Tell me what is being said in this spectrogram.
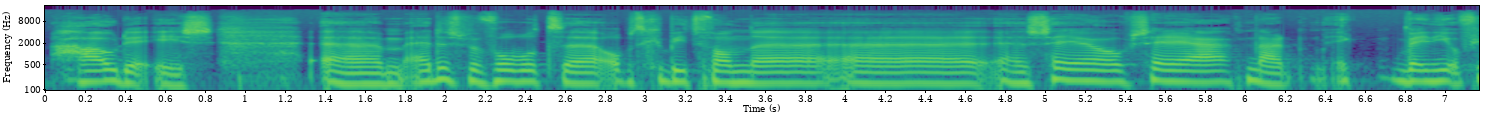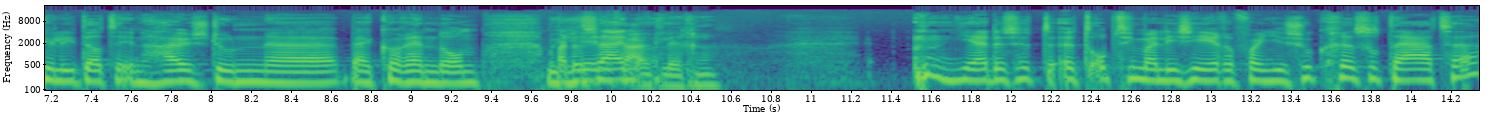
houden is? Um, hè, dus bijvoorbeeld op het gebied van CEO, CA. Nou, ik weet niet of jullie dat in huis doen bij Corendon. Moet maar er zijn uitleggen. Ja, dus het, het, optimaliseren van je zoekresultaten.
